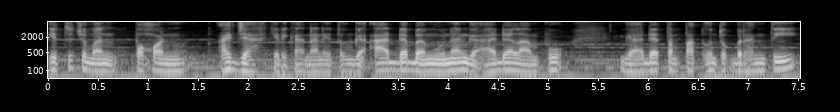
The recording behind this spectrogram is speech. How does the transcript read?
itu cuman pohon aja kiri kanan itu. Nggak ada bangunan nggak ada lampu nggak ada tempat untuk berhenti.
